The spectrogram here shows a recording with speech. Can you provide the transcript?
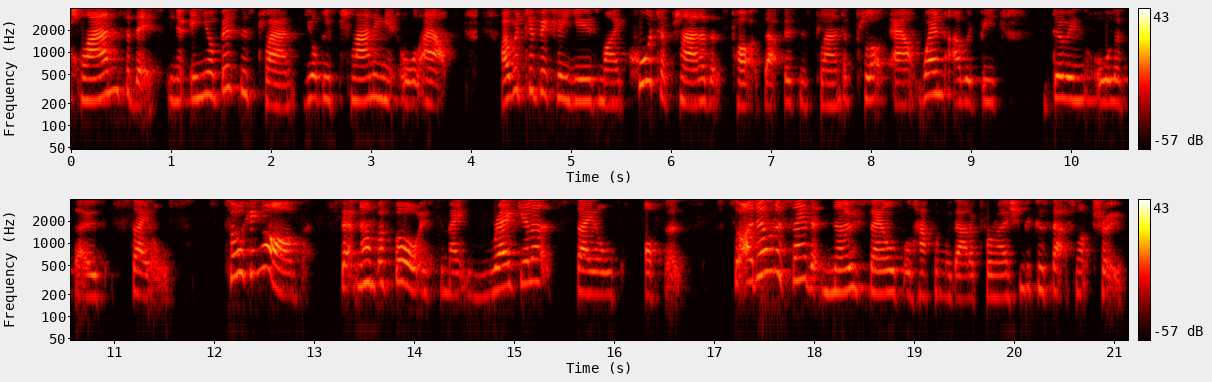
Plan for this. You know, in your business plan, you'll be planning it all out. I would typically use my quarter planner that's part of that business plan to plot out when I would be doing all of those sales. Talking of, step number four is to make regular sales offers. So I don't want to say that no sales will happen without a promotion because that's not true.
